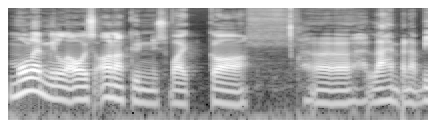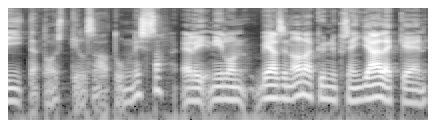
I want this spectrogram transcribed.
Molemmilla olisi anakynnys vaikka öö, lähempänä 15 kilsaa tunnissa, eli niillä on vielä sen anakynnyksen jälkeen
